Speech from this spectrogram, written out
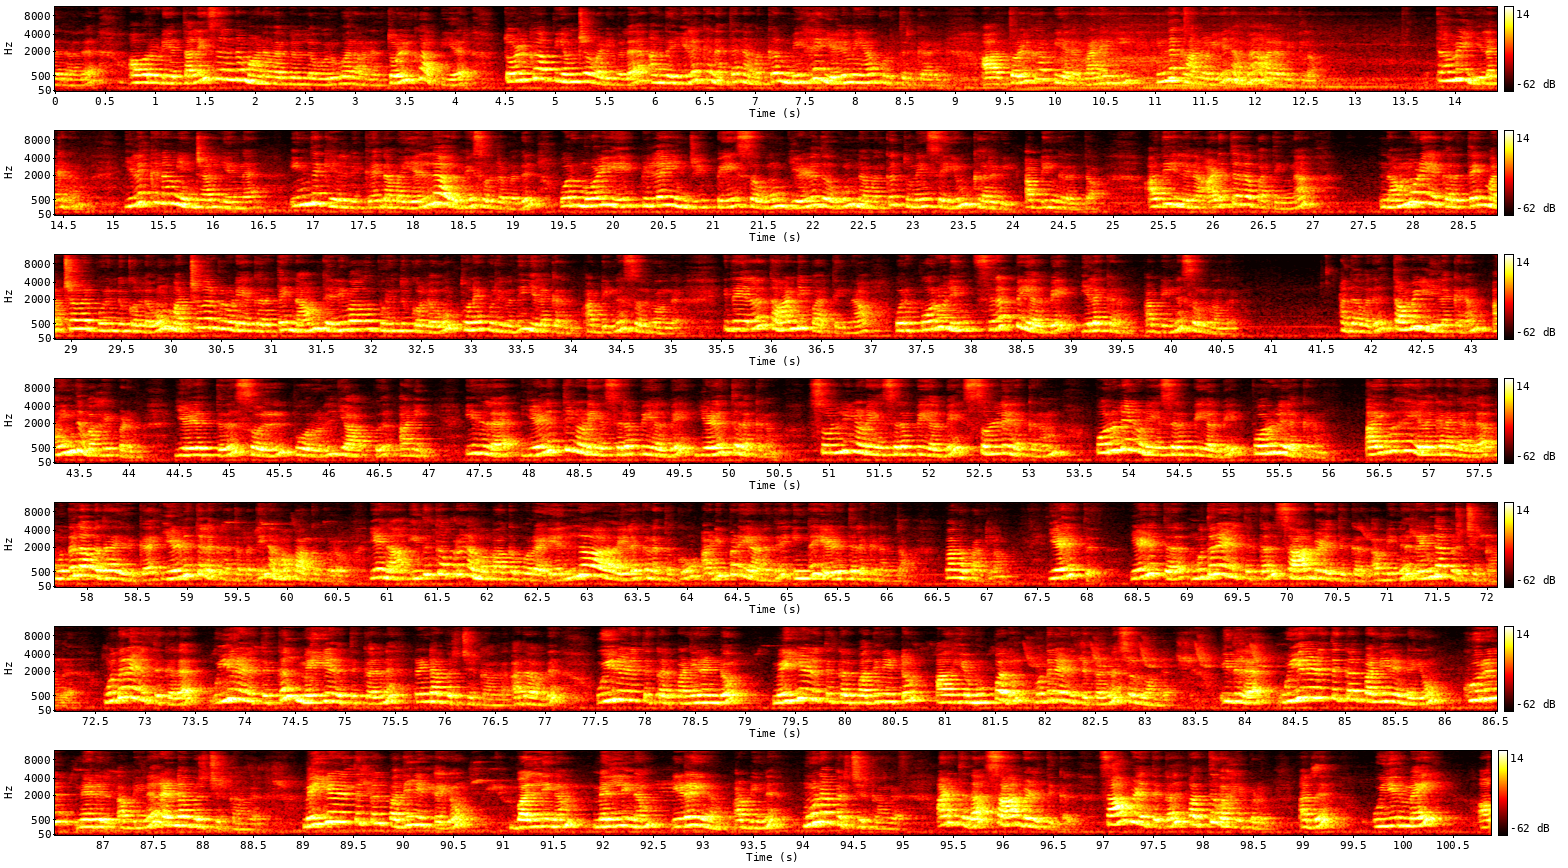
அவருடைய தலை சிறந்த மாணவர்களில் ஒருவரான தொல்காப்பியர். தொல்காப்பியம்ன்ற வடிவில் அந்த இலக்கணத்தை நமக்கு மிக எளிமையாக கொடுத்துருக்காரு. ஆஹ் தொல்காப்பியரை வணங்கி இந்த காணொலியை நம்ம ஆரம்பிக்கலாம். தமிழ் இலக்கணம். இலக்கணம் என்றால் என்ன? இந்த கேள்விக்கு நம்ம எல்லாருமே சொல்ற பதில் ஒரு மொழியை பிழையின்றி பேசவும் எழுதவும் நமக்கு துணை செய்யும் கருவி அப்படிங்கிறது தான் அது இல்லைன்னா அடுத்ததா பார்த்தீங்கன்னா நம்முடைய கருத்தை மற்றவர் புரிந்து கொள்ளவும் மற்றவர்களுடைய கருத்தை நாம் தெளிவாக புரிந்து கொள்ளவும் துணை புரிவது இலக்கணம் அப்படின்னு சொல்லுவாங்க. இதையெல்லாம் தாண்டி பார்த்தீங்கன்னா ஒரு பொருளின் சிறப்பியல்பே இலக்கணம் அப்படின்னு சொல்லுவாங்க. அதாவது தமிழ் இலக்கணம் ஐந்து வகைப்படும். எழுத்து சொல் பொருள் யாப்பு அணி. இதுல எழுத்தினுடைய சிறப்பியல்பே எழுத்திலக்கணம் சொல்லினுடைய சிறப்பியல்பே சொல்லிலக்கணம் பொருளினுடைய சிறப்பியல்பே பொருள் இலக்கணம். ஐவகை இலக்கணங்கள்ல முதலாவதா இருக்க எழுத்து இலக்கணத்தை பத்தி நம்ம பார்க்க போறோம். ஏன்னா இதுக்கப்புறம் நம்ம பார்க்க போற எல்லா இலக்கணத்துக்கும் அடிப்படையானது இந்த எழுத்து இலக்கணம் தான். வாங்க பார்க்கலாம். எழுத்து. எழுத்து முதல் எழுத்துக்கள் சார்பெழுத்துக்கள் அப்படின்னு ரெண்டா பிரிச்சிருக்காங்க. முதல் எழுத்துக்களை உயிரெழுத்துக்கள் மெய்யெழுத்துக்கள்னு ரெண்டா பிரிச்சிருக்காங்க. அதாவது உயிரெழுத்துக்கள் பன்னிரெண்டும் மெய்யெழுத்துக்கள் பதினெட்டும் ஆகிய முப்பதும் முதல் எழுத்துக்கள்னு சொல்லுவாங்க. இதுல உயிரெழுத்துக்கள் பன்னிரெண்டையும் குரில் நெடில் அப்படின்னு ரெண்டா பிரிச்சிருக்காங்க. மெய்யெழுத்துக்கள் பதினெட்டையும் வல்லினம் மெல்லினம் இடையினம் அப்படின்னு மூணா பிரிச்சிருக்காங்க. அடுத்ததா சார்பெழுத்துக்கள். சார்பெழுத்துக்கள் பத்து வகைப்படும். அது உயிர்மை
